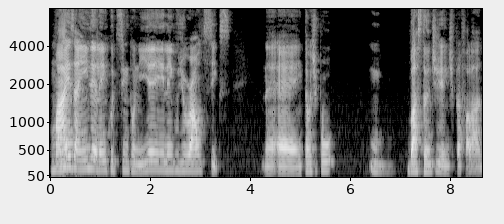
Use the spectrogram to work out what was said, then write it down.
Mais ainda elenco de Sintonia e elenco de Round Six né? É, então, tipo, bastante gente pra falar.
